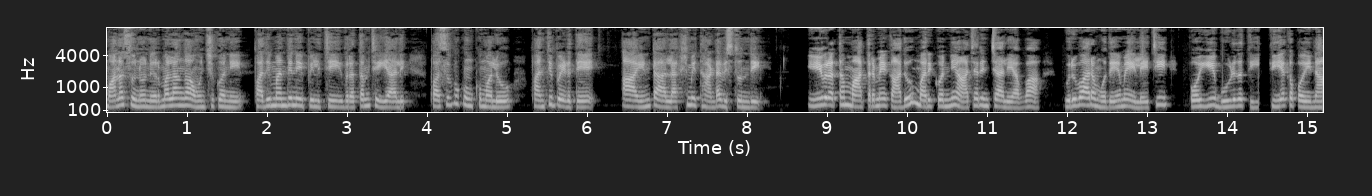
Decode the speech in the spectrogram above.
మనసును నిర్మలంగా ఉంచుకొని పది మందిని పిలిచి వ్రతం చెయ్యాలి. పసుపు కుంకుమలు పంచిపెడితే ఆ ఇంట లక్ష్మి తాండవిస్తుంది. ఈ వ్రతం మాత్రమే కాదు మరికొన్ని ఆచరించాలి అవ్వా. గురువారం ఉదయమే లేచి పోయి బూడిద తీ తీయకపోయినా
